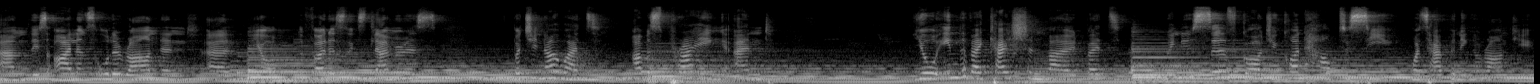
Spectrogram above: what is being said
Um, there's islands all around, and uh, yeah, the photos glamorous. But you know what? I was praying, and you're in the vacation mode. But when you serve God, you can't help to see what's happening around you.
